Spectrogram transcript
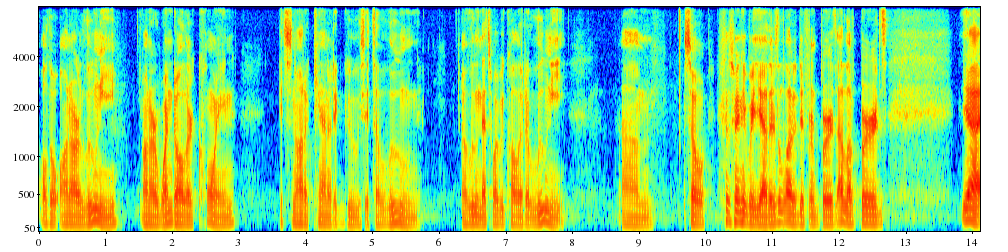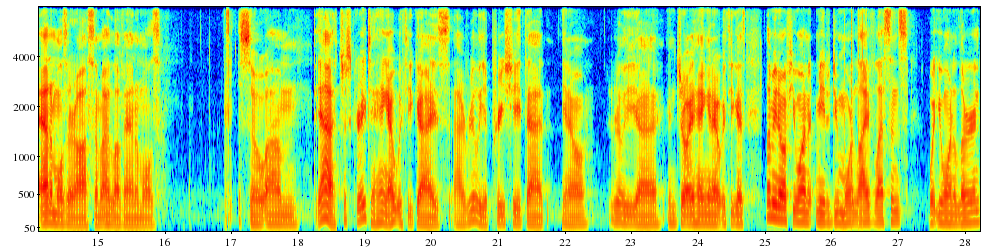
Although on our loonie, on our $1 coin, it's not a Canada goose, it's a loon. A loon, that's why we call it a loonie. Um, so, so anyway, yeah, there's a lot of different birds. I love birds. Yeah, animals are awesome. I love animals. So, um, yeah, just great to hang out with you guys. I really appreciate that. You know, really uh, enjoy hanging out with you guys. Let me know if you want me to do more live lessons, what you want to learn.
